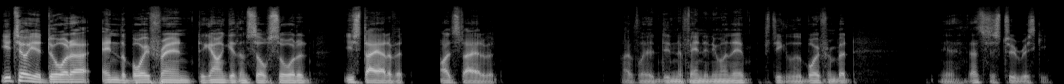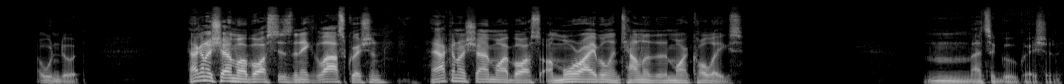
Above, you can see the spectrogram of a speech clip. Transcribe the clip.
You tell your daughter and the boyfriend to go and get themselves sorted. You stay out of it. I'd stay out of it. Hopefully, it didn't offend anyone there, particularly the boyfriend. But yeah, that's just too risky. I wouldn't do it. How can I show my boss? Is the next last question. How can I show my boss I'm more able and talented than my colleagues? Hmm, that's a good question.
